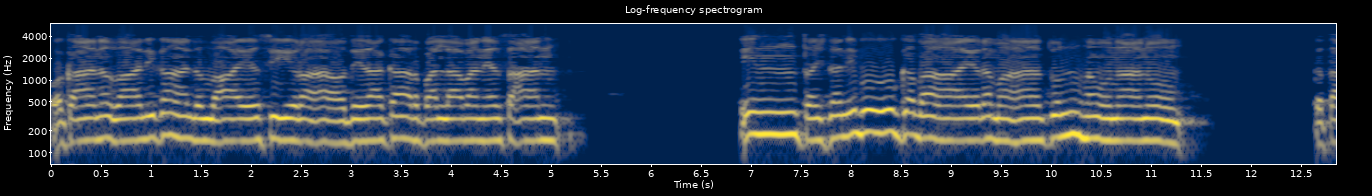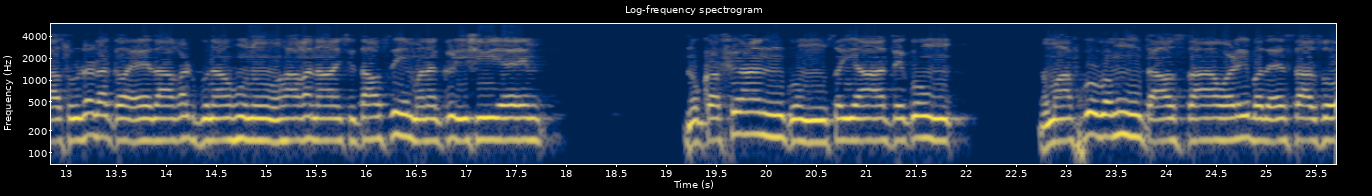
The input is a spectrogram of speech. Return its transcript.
وکان ذالکا للہ یسیرا ودیدہ کار پا اللہ بان یسعان ان تجتنبو کبائر ما تنہونانو کتا سوڑا کو ایدا غٹ گناہونو حاغنا شتاوسی منکڑی شویے نکفرانکم سیاتکم نماف کو بمون تاستا وڑی بد احساسو.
